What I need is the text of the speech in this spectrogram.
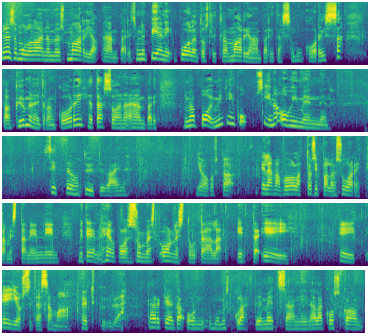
Yleensä mulla on aina myös marjaämpäri, semmoinen pieni puolentoista litran marjaämpäri tässä mun korissa. Tämä on 10 litran kori ja tässä on aina ämpäri. Niin mä poimin niin kuin siinä ohi mennen. Sitten on tyytyväinen. Joo, koska elämä voi olla tosi paljon suorittamista, niin, niin miten helpolla se sun mielestä onnistuu täällä, että ei, ei, ei ole sitä samaa hötkyylyä? Tärkeintä on mun mielestä, kun lähtee metsään, niin älä koskaan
